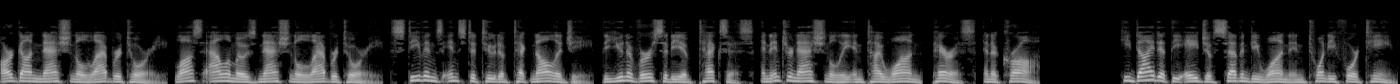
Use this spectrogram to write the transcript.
Argonne National Laboratory, Los Alamos National Laboratory, Stevens Institute of Technology, the University of Texas, and internationally in Taiwan, Paris, and Accra. He died at the age of 71 in 2014.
